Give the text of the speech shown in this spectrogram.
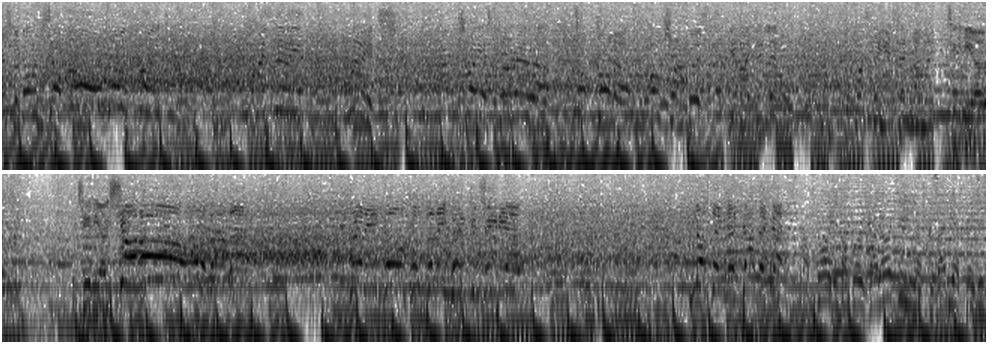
gets the goal himself. Oh, what a strike! Brazilian brilliance. Andreas Pereira, top corner, Old Trafford, United level. The plus thing is in moment. Coutinho, Coutinho, shot! Oh, what about that? Brilliant goal from Philippe Coutinho. Nothing that Davica. Такой немножко замешкой здесь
